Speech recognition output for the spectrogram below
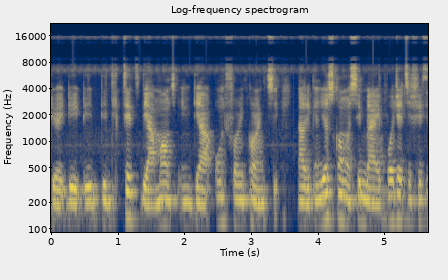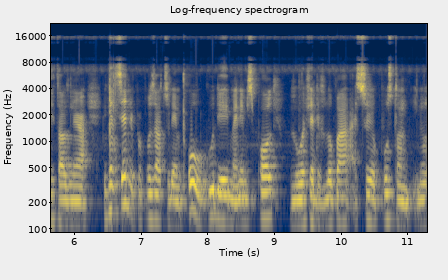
they, they, they, they dictate the amount in their own foreign currency. Now they can just come and say my budget is 50,000 naira. You can send the proposal to them. Oh good day my name is paul. I'm a website developer. I saw your post on you know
